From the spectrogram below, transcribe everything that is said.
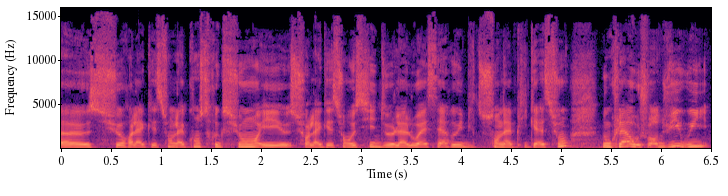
euh, sur la question de la construction et sur la question aussi de la loi SRU, de son application. Donc là, aujourd'hui, oui,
